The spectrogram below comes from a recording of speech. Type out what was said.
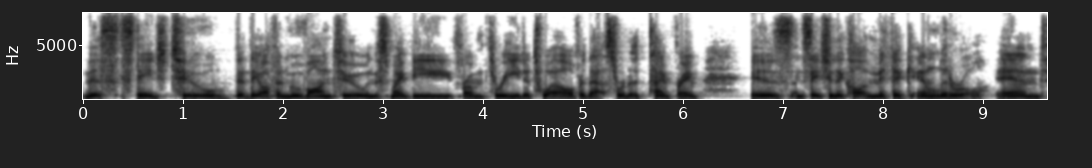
this stage two that they often move on to, and this might be from three to 12 or that sort of time frame is in stage two, they call it mythic and literal. And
